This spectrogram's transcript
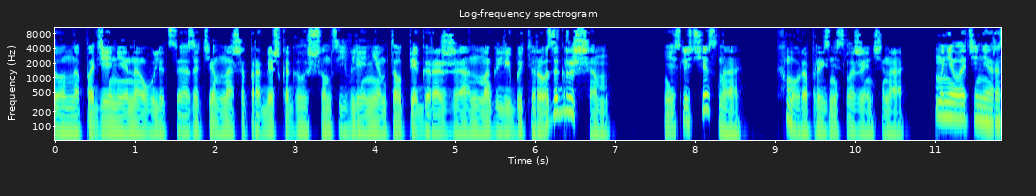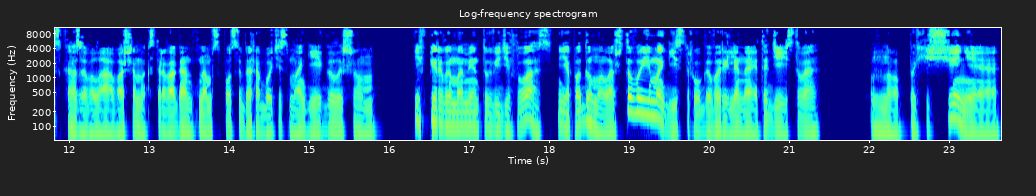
что нападение на улице, а затем наша пробежка голышом с явлением толпе горожан могли быть розыгрышем? Если честно, хмуро произнесла женщина, мне Латиния рассказывала о вашем экстравагантном способе работы с магией голышом. И в первый момент, увидев вас, я подумала, что вы и магистру уговорили на это действо. Но похищение,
